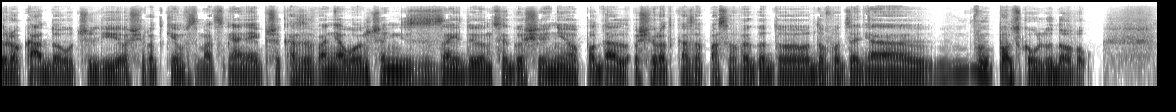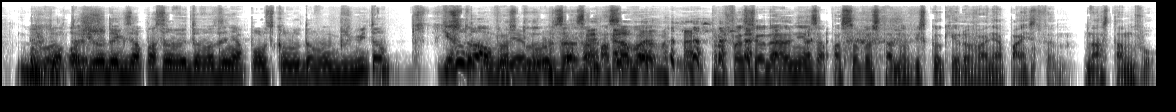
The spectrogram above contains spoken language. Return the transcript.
y, rokadą, czyli ośrodkiem wzmacniania i przekazywania łączeń z znajdującego się nieopodal ośrodka zapasowego do dowodzenia Polską Ludową. Był on to też- Ośrodek zapasowy dowodzenia Polską Ludową brzmi to Jest to po cudownie. prostu za, zapasowe, profesjonalnie zapasowe stanowisko kierowania państwem na stan W.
